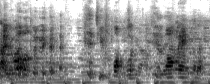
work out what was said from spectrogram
ต้องใส่หมดชิมมองหมดมองแรงก็ได้เ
